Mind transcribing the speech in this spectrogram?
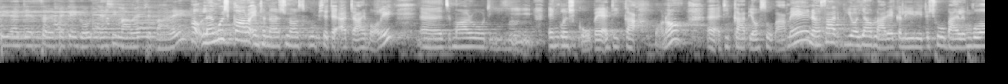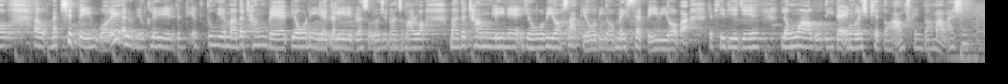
ပေးအပ်တဲ့ certificate ကိုရရှိမှာပဲဖြစ်ပါတယ်။ဟုတ် language ကတော့ international school ဖြစ်တဲ့အတိုင်းပေါ့လေအဲကျမတို့ဒီ English ကိုပဲအဓိကပေါ့နော်အဲအဓိကပြောဆိုပါမယ်နောက်စပြီးတော့ရောက်လာတဲ့ကလေးတွေတချို့ bilingual ဟိုမဖြစ်သေးဘူးပေါ့လေအဲ့လိုမျိုးကလေးတွေသူရဲ့ mother tongue ပဲပြောနေတဲ့ကလေးတွေအတွက်ဆိုလို့ရှိရင်တော့ကျမတို့က mother tongue လေးနဲ့ရောပြီးတော့စပြောပြီးတော့မိတ်ဆက်ပေးပြီးတော့ပါတဖြည်းဖြည်းချင်းလုံးဝကိုတည်တဲ့ English ဖြစ်သွားအောင် train သွားမှာပါရှင်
